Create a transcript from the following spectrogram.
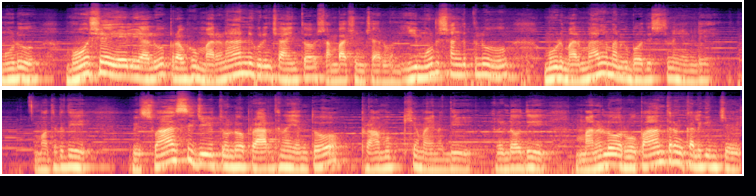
మూడు మోషే ఏలియాలు ప్రభు మరణాన్ని గురించి ఆయనతో సంభాషించారు. ఈ మూడు సంగతులు మూడు మర్మాలను మనకు బోధిస్తున్నాయండి. మొదటిది విశ్వాసి జీవితంలో ప్రార్థన ఎంతో ప్రాముఖ్యమైనది. రెండవది మనలో రూపాంతరం కలిగించే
